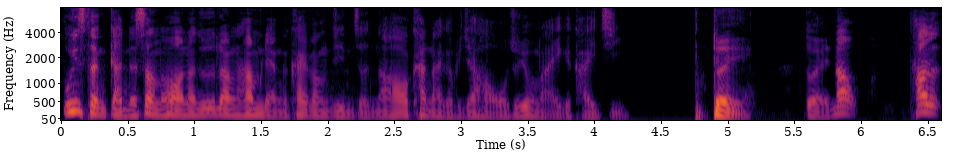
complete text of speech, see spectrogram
Winston 赶得上的话，那就是让他们两个开放竞争，然后看哪个比较好，我就用哪一个开机。对对，那他的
